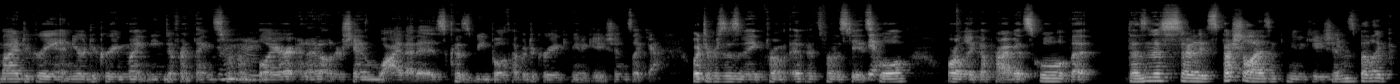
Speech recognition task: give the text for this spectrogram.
my degree and your degree might mean different things to Mhm. an employer, and I don't understand why that is because we both have a degree in communications. Like, Yeah. what difference does it make from if it's from a state Yeah. school or like a private school that doesn't necessarily specialize in communications, but like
